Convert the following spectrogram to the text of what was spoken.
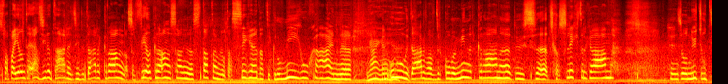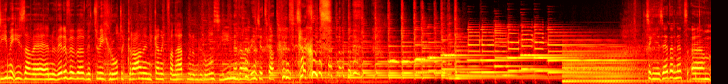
als papa heel de tijd, ja, zie je daar, zie je daar de kranen. En als er veel kranen staan in de stad, dan wil dat zeggen dat de economie goed gaat. En, uh, ja, ja, en oeh, daar er komen minder kranen, dus uh, het gaat slechter gaan. En zo nu het ultieme is dat wij een werf hebben met twee grote kranen en die kan ik vanuit mijn bureau zien. En dan weet je, het gaat goed. het gaat goed. Zeg, je zei daarnet, um,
